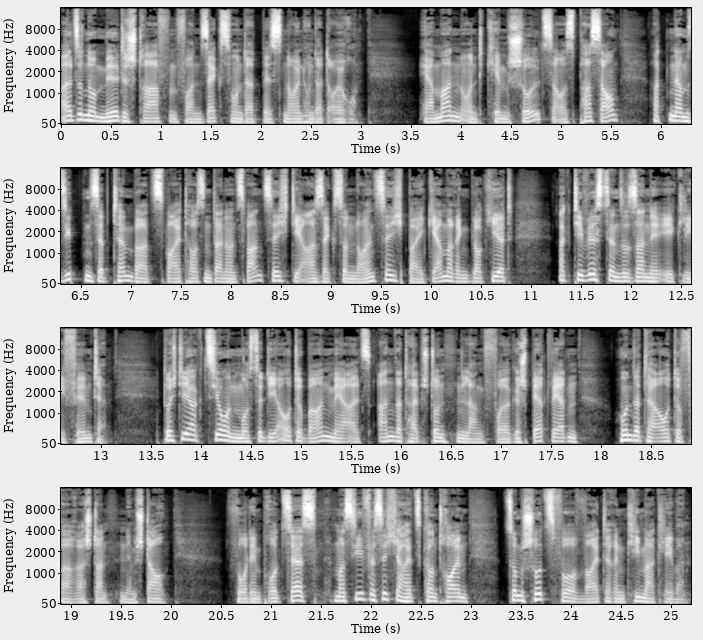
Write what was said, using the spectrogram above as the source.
also nur milde Strafen von 600 bis 900 Euro. Hermann und Kim Schulz aus Passau hatten am 7. September 2021 die A96 bei Germering blockiert. Aktivistin Susanne Egli filmte. Durch die Aktion musste die Autobahn mehr als anderthalb Stunden lang voll gesperrt werden. Hunderte Autofahrer standen im Stau. Vor dem Prozess massive Sicherheitskontrollen zum Schutz vor weiteren Klimaklebern.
